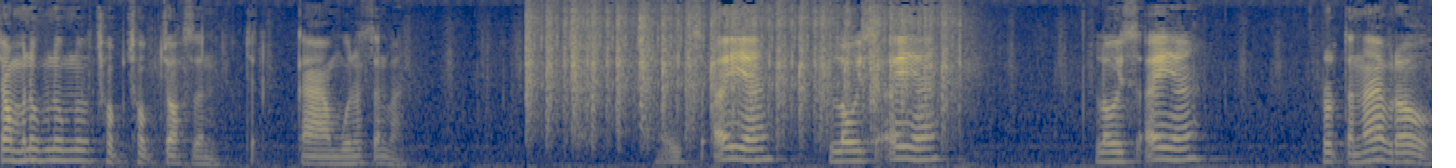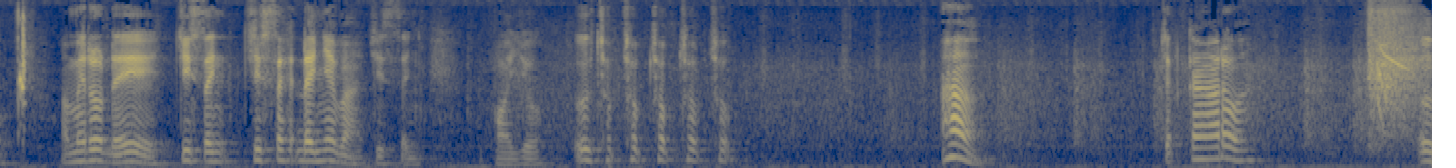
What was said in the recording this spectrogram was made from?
ចំមនុស្សមនុស្សមនុស្សឈប់ឈប់ចោះសិនចាត់ការមួយនោះសិនបាទអីស្អីហ៎លយស្អីហ៎លយស្អីហ៎រត់តាណាប្រូអត់មានរត់ទេជីសេញជីសេះដេញហ៎បាទជីសេញអោយយោអឺឈប់ឈប់ឈប់ឈប់ឈប់អើចាត់ការទៅអឺ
